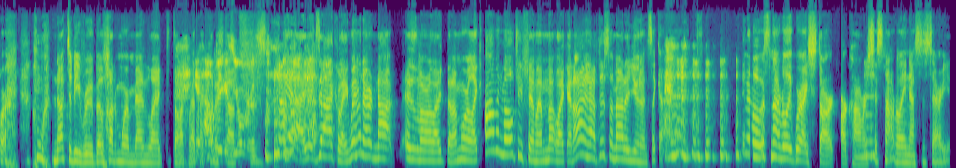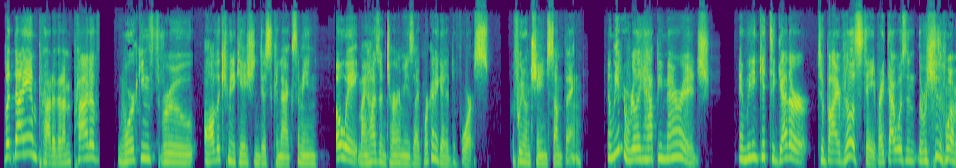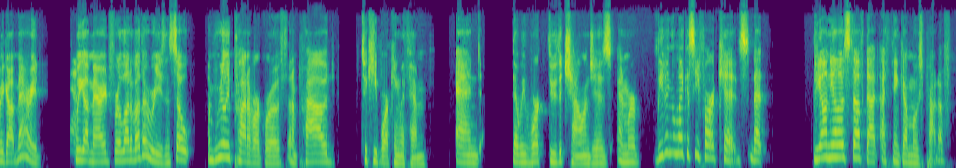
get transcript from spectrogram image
or not to be rude, but a lot more men like to talk about yeah, that. How big is yours? yeah, exactly. Women are not as more like that. I'm more like I'm in multifamily. I'm not like, and I have this amount of units. Like, you know, it's not really where I start our conversation. It's not really necessary. But I am proud of it. I'm proud of working through all the communication disconnects. I mean, oh wait, my husband turned to me. He's like, we're going to get a divorce if we don't change something. And we had a really happy marriage. And we didn't get together to buy real estate, right? That wasn't the reason why we got married. Yeah. We got married for a lot of other reasons. So I'm really proud of our growth and I'm proud to keep working with him and that we worked through the challenges and we're leaving a legacy for our kids. That beyond the other stuff, that I think I'm most proud of.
